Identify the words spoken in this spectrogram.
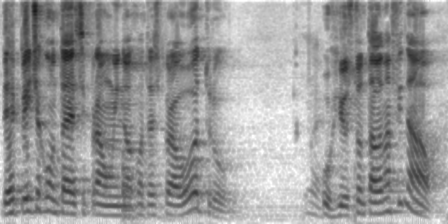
de repente acontece para um e não acontece para outro. O Houston estava na final.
